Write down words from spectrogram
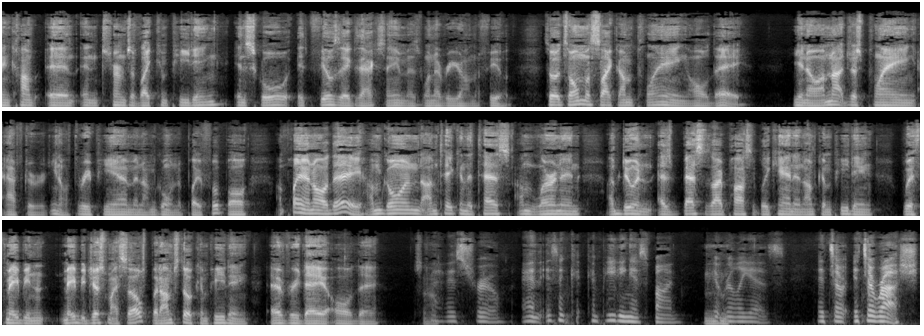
in, comp, in, in terms of like competing in school, it feels the exact same as whenever you're on the field. So it's almost like I'm playing all day. You know, I'm not just playing after, you know, 3 p.m. and I'm going to play football. I'm playing all day. I'm going, I'm taking the tests. I'm learning. I'm doing as best as I possibly can and I'm competing with maybe, maybe just myself, but I'm still competing every day, all day. So that is true. And isn't competing is fun. Mm-hmm. It really is. It's a, it's a rush.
